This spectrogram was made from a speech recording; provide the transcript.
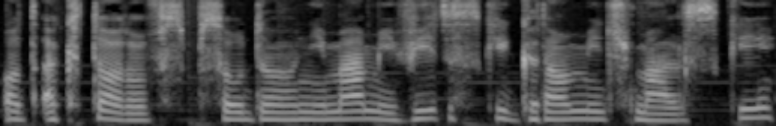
od aktorów z pseudonimami Wirski, Gromicz, Malski,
